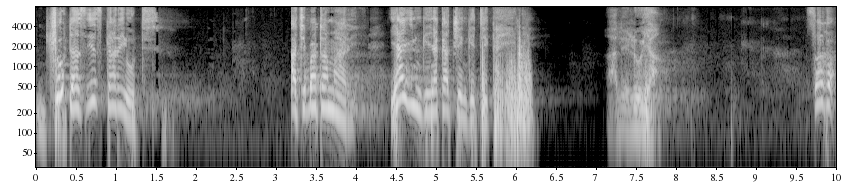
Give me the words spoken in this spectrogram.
judas iscariot achibata mari yainge yakachengeteka here haleluya saka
